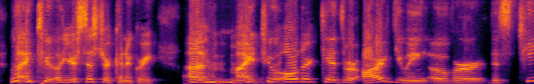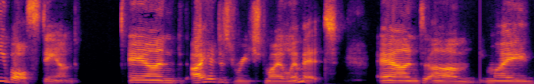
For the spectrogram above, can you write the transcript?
my two, your sister can agree. Um, my two older kids were arguing over this T ball stand and I had just reached my limit. And um, my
